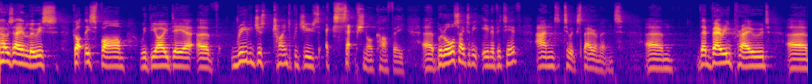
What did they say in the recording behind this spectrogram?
Jose and Luis got this farm with the idea of really just trying to produce exceptional coffee, uh, but also to be innovative and to experiment. Um, they're very proud uh,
